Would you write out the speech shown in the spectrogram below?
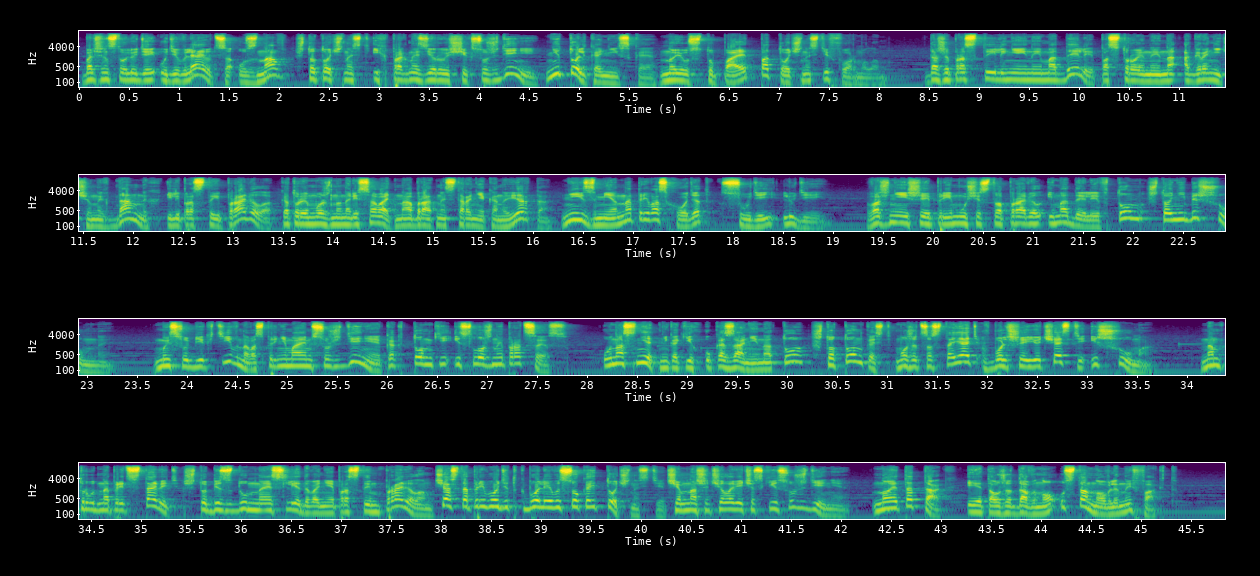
Большинство людей удивляются, узнав, что точность их прогнозирующих суждений не только низкая, но и уступает по точности формулам. Даже простые линейные модели, построенные на ограниченных данных или простые правила, которые можно нарисовать на обратной стороне конверта, неизменно превосходят судей людей. Важнейшее преимущество правил и моделей в том, что они бесшумны. Мы субъективно воспринимаем суждение как тонкий и сложный процесс. У нас нет никаких указаний на то, что тонкость может состоять в большей ее части из шума. Нам трудно представить, что бездумное следование простым правилам часто приводит к более высокой точности, чем наши человеческие суждения. Но это так, и это уже давно установленный факт.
